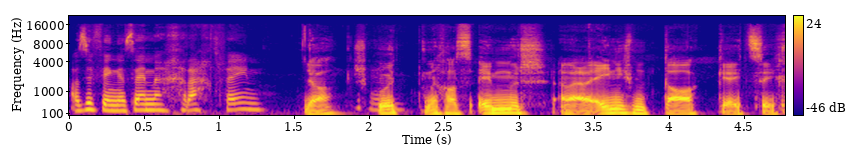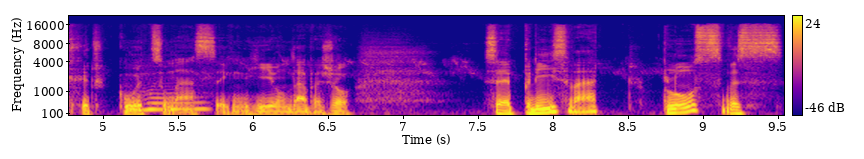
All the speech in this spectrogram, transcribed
Also ich finde es eigentlich recht fein. Ja, ist gut. Man kann es immer, äh, einmal am Tag geht es sicher gut zum Essen irgendwie und eben schon sehr preiswert. Plus, was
